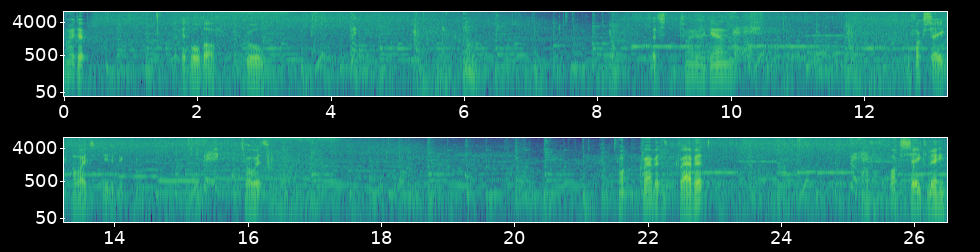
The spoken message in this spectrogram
Right there. It rolled off. Cool. Let's try it again. For fuck's sake. Oh wait, need to be... Throw it. Come on, grab it. Grab it. Oh, for fuck's sake, Link.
